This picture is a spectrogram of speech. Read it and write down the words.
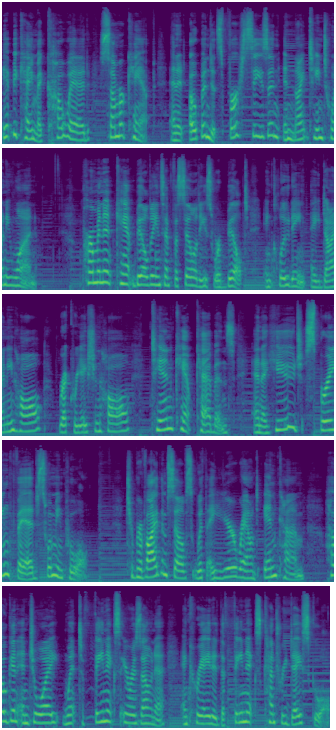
It became a co ed summer camp and it opened its first season in 1921. Permanent camp buildings and facilities were built, including a dining hall, recreation hall, 10 camp cabins, and a huge spring fed swimming pool. To provide themselves with a year round income, Hogan and Joy went to Phoenix, Arizona, and created the Phoenix Country Day School,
